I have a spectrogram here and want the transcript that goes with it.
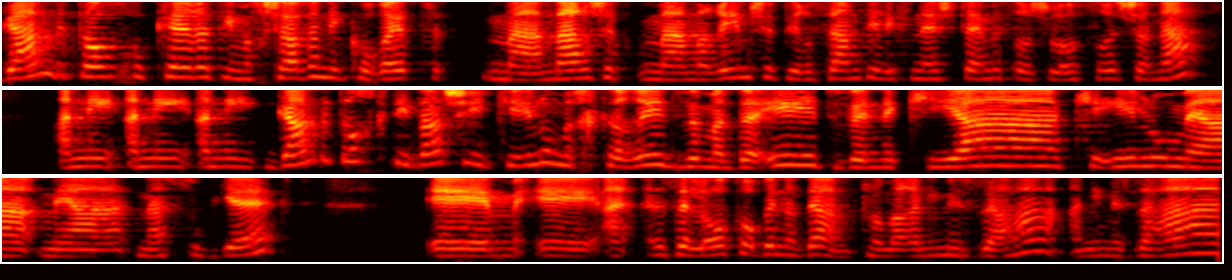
גם בתור חוקרת, אם עכשיו אני קוראת מאמר ש, מאמרים שפרסמתי לפני 12-13 שנה, אני, אני, אני גם בתוך כתיבה שהיא כאילו מחקרית ומדעית ונקייה כאילו מה, מה, מהסובייקט, אמ, אה, זה לא אותו בן אדם, כלומר אני מזהה, אני מזהה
